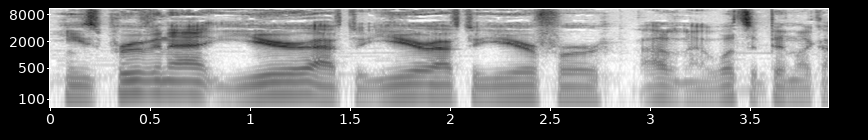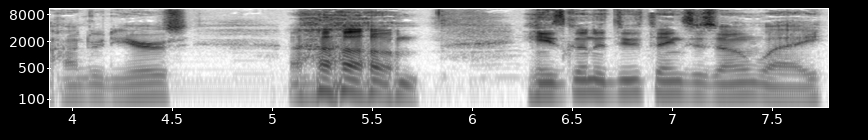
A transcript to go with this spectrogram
He's proven that year after year after year for, I don't know, what's it been, like a hundred years? Um, he's going to do things his own way.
